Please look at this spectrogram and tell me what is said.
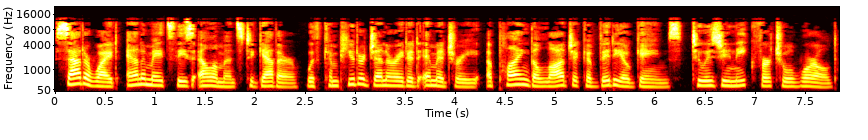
Satterwhite animates these elements together with computer-generated imagery applying the logic of video games to his unique virtual world.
